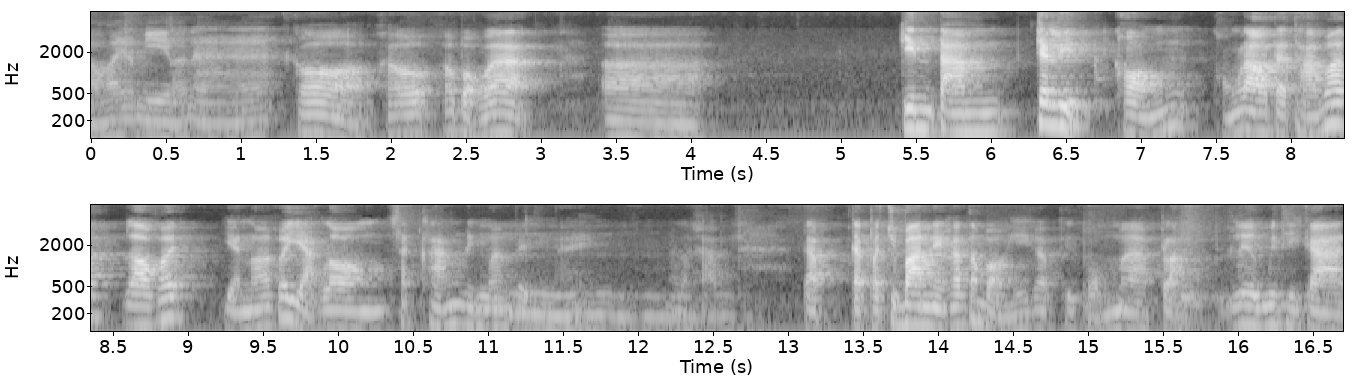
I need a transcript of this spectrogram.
ร้อยมีแล้วนะ ก็เขาเขาบอกว่าเอ่อกินตามจริตของของเราแต่ถามว่าเราก็อย่างน้อยก็อยากลองสักครั้งหนึ่งว่าเป็นยังไงอืมอืมนั่นแหละครับ แต่แต่ปัจจุบันเนี่ยครับต้องบอกอย่างนี้ครับคือผมมาปรับเรื่องวิธีการ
